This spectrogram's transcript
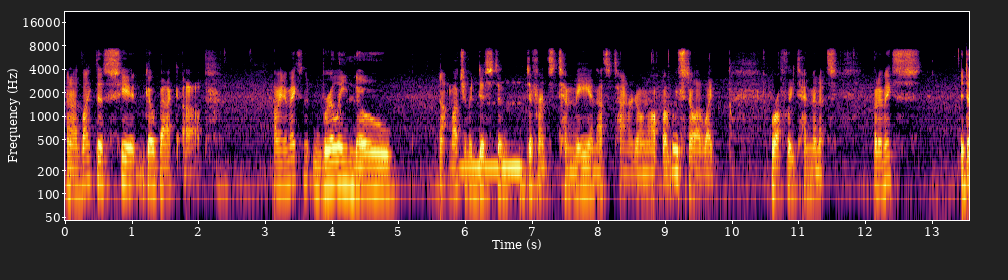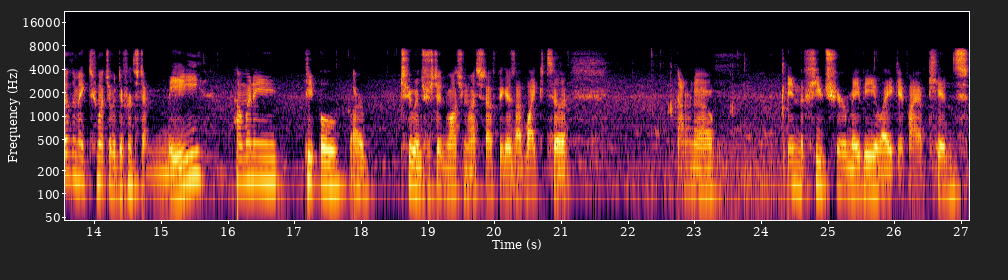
And I'd like to see it go back up. I mean, it makes really no, not much of a distant difference to me, and that's the timer going off, but we still have like roughly 10 minutes. But it makes, it doesn't make too much of a difference to me how many people are too interested in watching my stuff because I'd like to, I don't know, in the future, maybe like if I have kids,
